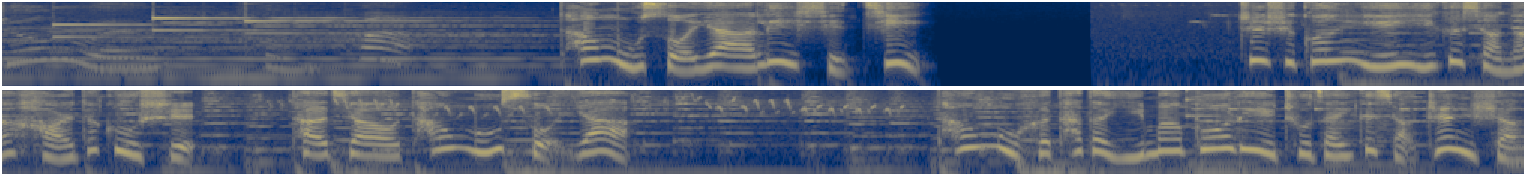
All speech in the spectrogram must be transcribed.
中文童话《汤姆·索亚历险记》。这是关于一个小男孩的故事，他叫汤姆·索亚。汤姆和他的姨妈波利住在一个小镇上。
